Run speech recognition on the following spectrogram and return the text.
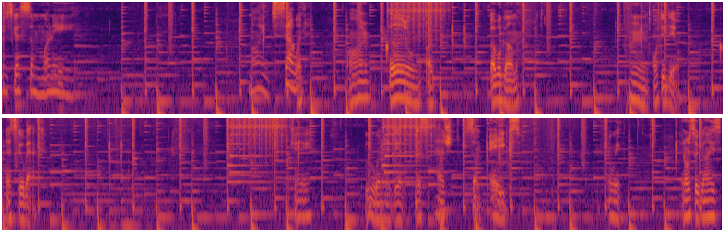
Let's get some money. Mine selling our balloon or bubble gum. Hmm, what to do? Let's go back. Okay. Ooh, an idea. Let's hatch some eggs. Oh wait. And also guys,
